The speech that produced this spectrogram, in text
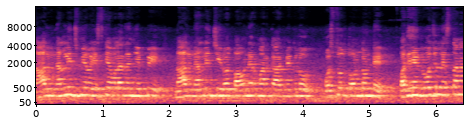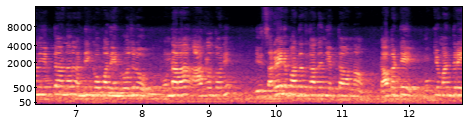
నాలుగు నెలల నుంచి మీరు ఇసుక ఇవ్వలేదని చెప్పి నాలుగు నెలల నుంచి ఈరోజు భవన నిర్మాణ కార్మికులు వస్తువులు తొండుంటే పదిహేను రోజులు ఇస్తానని చెప్తా ఉన్నారు అంటే ఇంకో పదిహేను రోజులు ఉండాలా ఆకలితోని? ఇది సరైన పద్ధతి కాదని చెప్తా ఉన్నాం. కాబట్టి ముఖ్యమంత్రి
